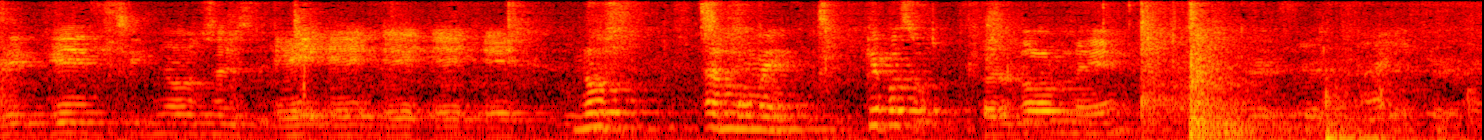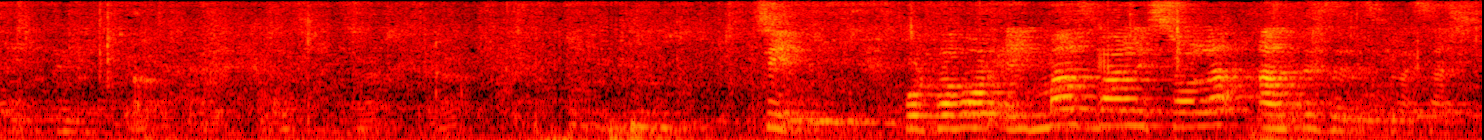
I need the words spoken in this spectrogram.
¿Qué, qué signos es? Eh, eh, eh, eh, eh. Nos, al momento. ¿Qué pasó? Perdón, eh. Sí, por favor, el más vale sola antes de desplazarse.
